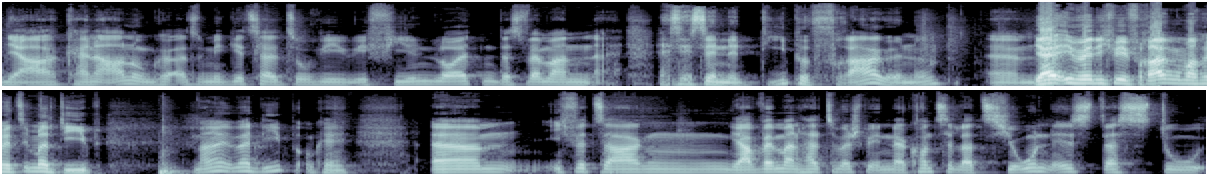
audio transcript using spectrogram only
ja, keine Ahnung. Also mir geht's halt so wie, wie vielen Leuten, dass wenn man. Das ist ja eine diepe Frage, ne? Ähm, Ja, wenn ich will Fragen mache, jetzt immer. Machen wir immer Dieb? Okay. Ähm, ich würde sagen, ja, wenn man halt zum Beispiel in der Konstellation ist, dass du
